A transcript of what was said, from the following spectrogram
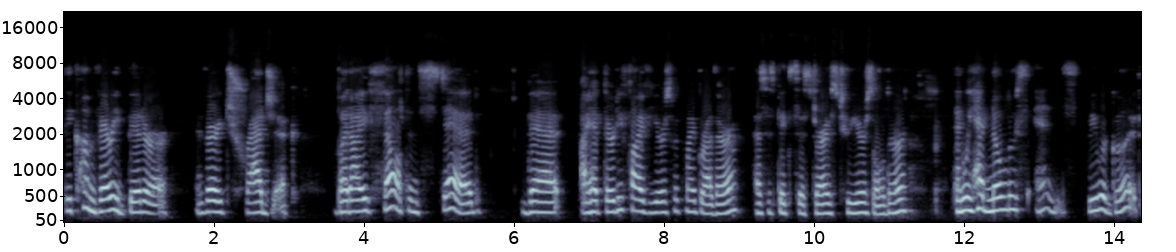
become very bitter and very tragic, but I felt instead that I had 35 years with my brother as his big sister. I was two years older and we had no loose ends. We were good.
